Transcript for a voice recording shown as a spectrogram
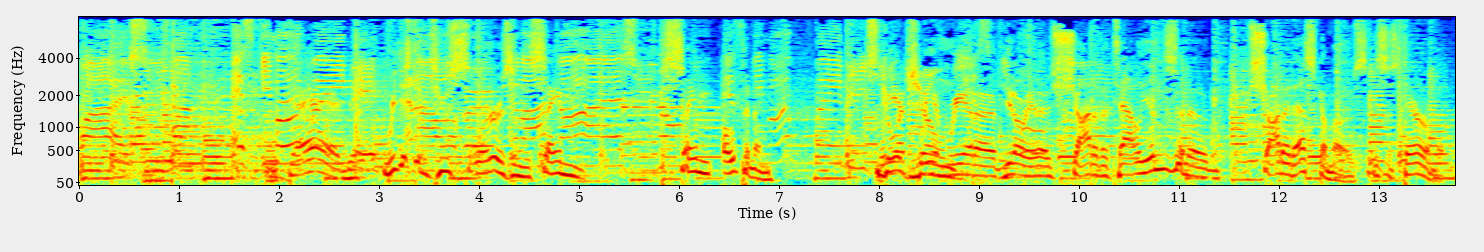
why. She's my Eskimo baby. Dad, we just did two slurs in the same same opening. George we, had, Jones. we had a you know we had a shot at Italians and a shot at Eskimos. This is terrible.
